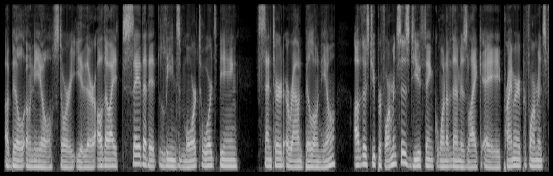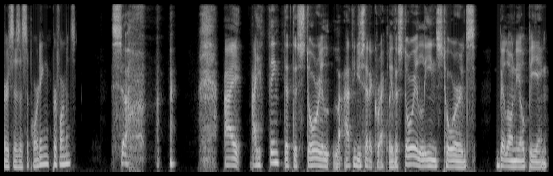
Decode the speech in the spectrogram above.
a Bill O'Neill story either. Although I say that it leans more towards being centered around Bill O'Neill. Of those two performances, do you think one of them is like a primary performance versus a supporting performance? So I I think that the story I think you said it correctly. The story leans towards Bill O'Neill being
